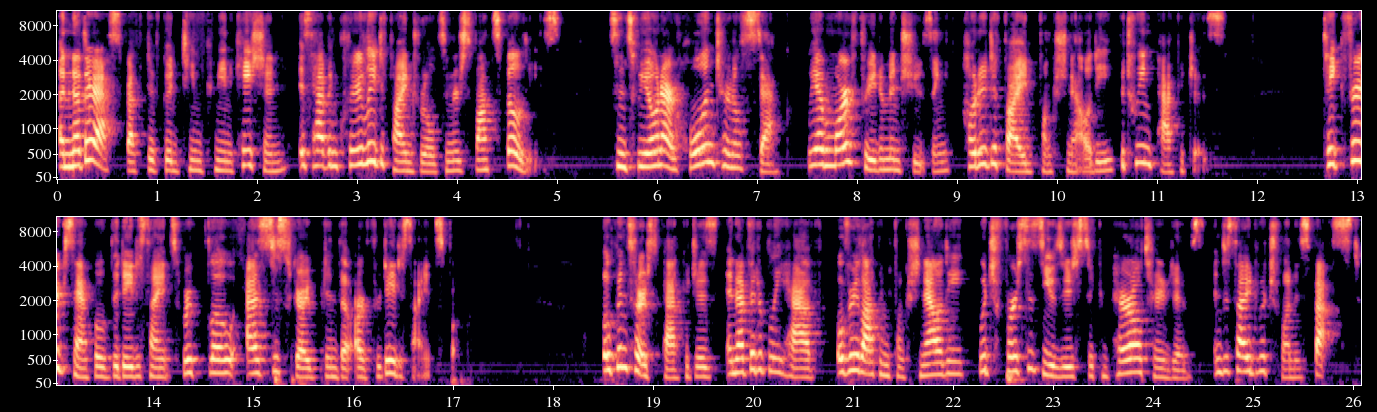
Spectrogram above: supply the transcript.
Another aspect of good team communication is having clearly defined roles and responsibilities. Since we own our whole internal stack, we have more freedom in choosing how to divide functionality between packages. Take, for example, the data science workflow as described in the R for Data Science book. Open source packages inevitably have overlapping functionality, which forces users to compare alternatives and decide which one is best,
